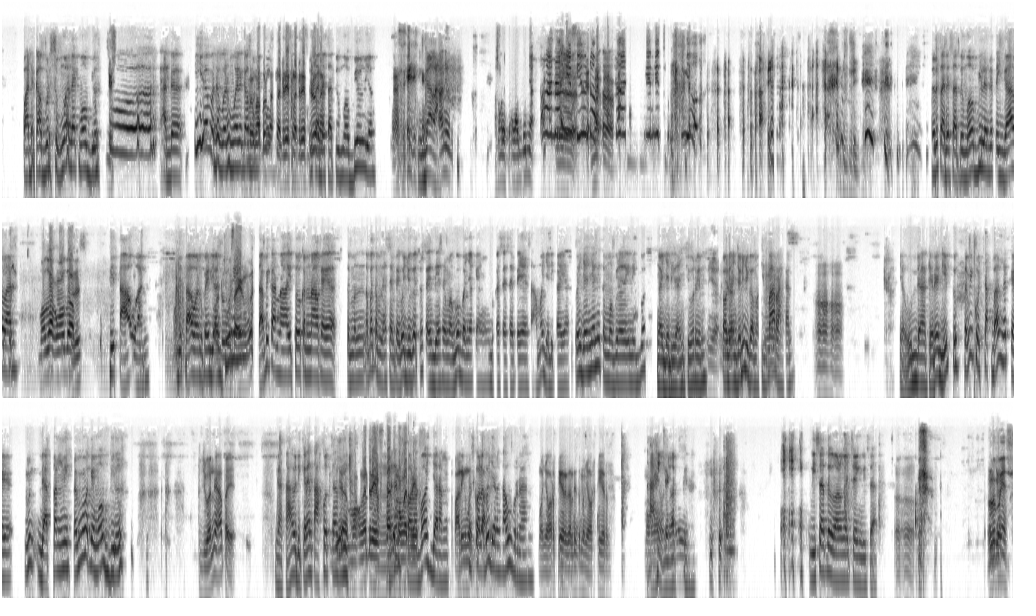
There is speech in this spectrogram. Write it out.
Pada kabur semua naik mobil. Wah, ada iya pada pada mulai kabur naik kabur mobil. ngedrift ngedrift terus dulu ada satu mobil yang Asik. enggak lah Anu, langsung lihat lagunya. mana Eh, if you know Heeh. ini you terus ada satu mobil yang ketinggalan Mogok mogok. Terus ditawan ditawan pengen dihancurin tapi karena itu kenal kayak temen apa temen SMP gue juga terus SD SMA gue banyak yang bekas SMP yang sama jadi kayak weh janjian nih tuh mobil ini gue nggak jadi dihancurin Iya. kalau Iya. dihancurin juga makin Hmm. parah kan oh, oh. ya udah akhirnya gitu tapi kocak banget kayak lu datang nih tapi pakai mobil tujuannya apa ya? nggak tahu dikirain takut kali Iya, mau ngedrift, karena mau sekolah ngedrift. gue jarang Paling mau sekolah gue jarang tawuran mau nyortir kali itu mau nyortir. Mau nyortir bisa tuh kalau ngeceng bisa Heeh. Lu Iya. mis.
